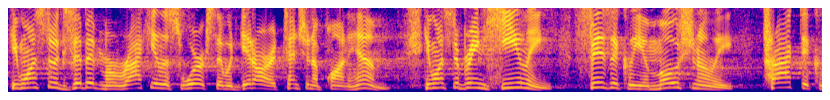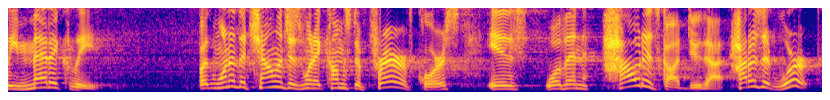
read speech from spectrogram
He wants to exhibit miraculous works that would get our attention upon Him. He wants to bring healing physically, emotionally, practically, medically. But one of the challenges when it comes to prayer, of course, is well, then how does God do that? How does it work?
